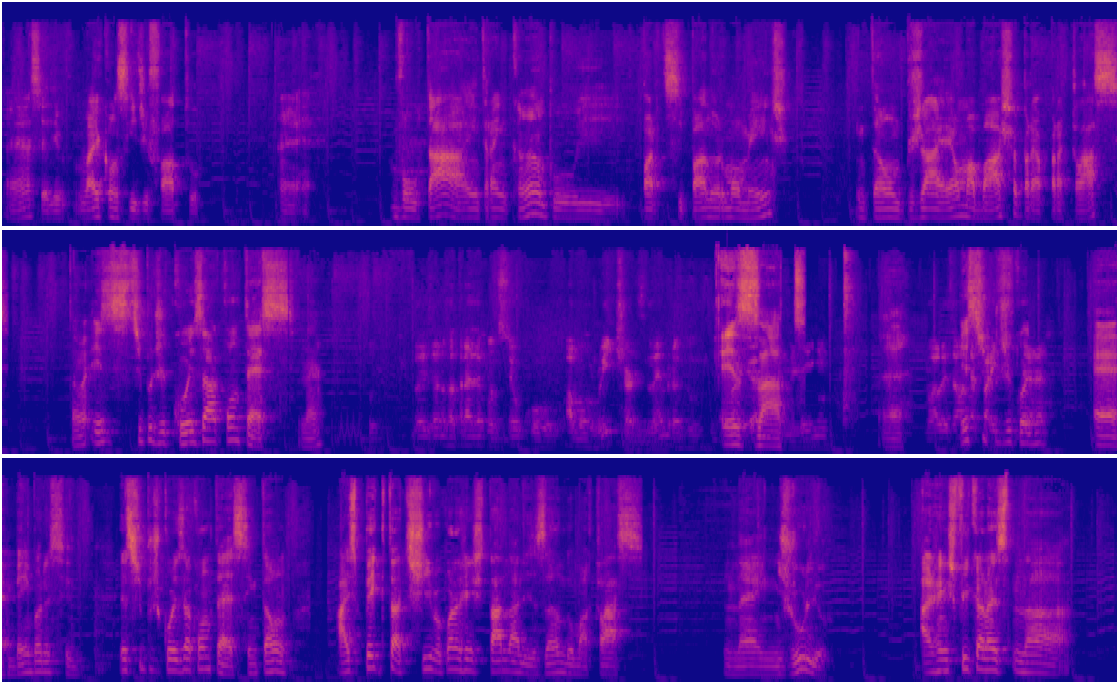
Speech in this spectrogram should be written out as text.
né, se ele vai conseguir de fato é, voltar a entrar em campo e participar normalmente. Então já é uma baixa para a classe. Então esse tipo de coisa acontece, né? Dois anos atrás aconteceu com o Amon Richards, lembra? Do, do Exato. É. Esse tipo de coisa né? é bem parecido. Esse tipo de coisa acontece. Então a expectativa quando a gente está analisando uma classe, né, em julho, a gente fica na, na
